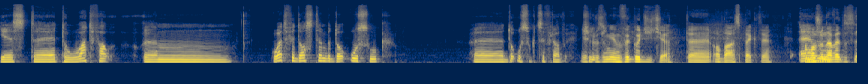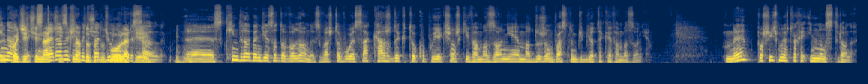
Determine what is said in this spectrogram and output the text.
jest to łatwa, um, łatwy dostęp do usług E, do usług cyfrowych. Jak Czyli... rozumiem, wygodzicie te oba aspekty. A może nawet Inaczej, kładziecie nacisk na to, żeby było lepiej. Mhm. E, z Kindle będzie zadowolony, zwłaszcza w USA. Każdy, kto kupuje książki w Amazonie, ma dużą własną bibliotekę w Amazonie. My poszliśmy w trochę inną stronę.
